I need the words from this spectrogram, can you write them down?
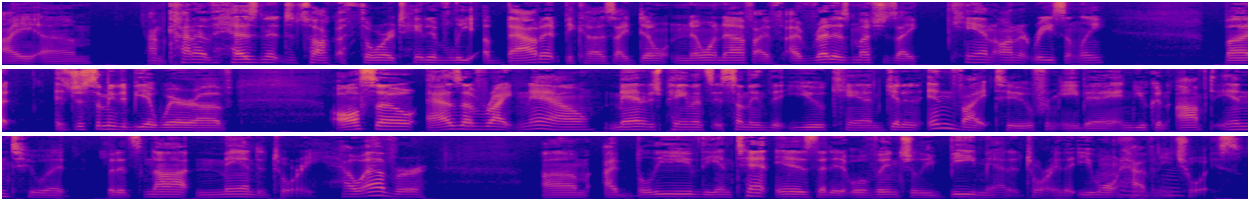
I um I'm kind of hesitant to talk authoritatively about it because I don't know enough. I've I've read as much as I can on it recently, but it's just something to be aware of. Also, as of right now, managed payments is something that you can get an invite to from eBay and you can opt into it, but it's not mandatory. However, um, I believe the intent is that it will eventually be mandatory, that you won't have any choice.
